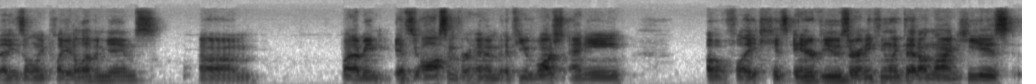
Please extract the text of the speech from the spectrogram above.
that he's only played 11 games. Um, but I mean, it's awesome for him. If you watched any of like his interviews or anything like that online, he is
